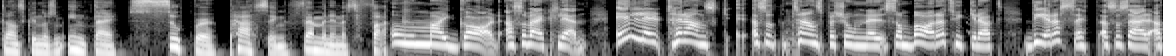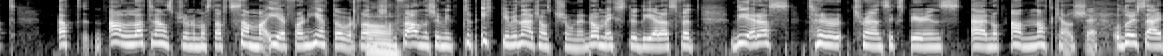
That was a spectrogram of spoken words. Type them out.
transkvinnor som inte är super passing feminine as fuck. Oh my god, alltså verkligen. Eller trans, alltså, transpersoner som bara tycker att deras sätt, alltså så här, att att alla transpersoner måste haft samma erfarenhet av att Ah. för annars är de inte, typ icke-binära transpersoner, de exkluderas för att deras tr- trans experience är något annat kanske. Och då är det så här,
